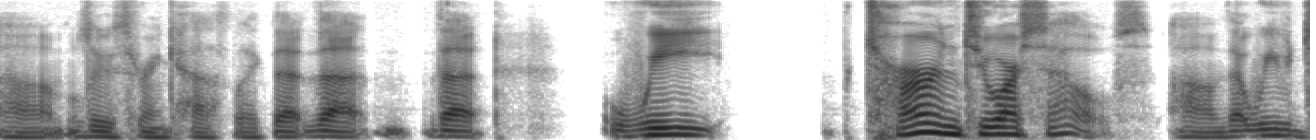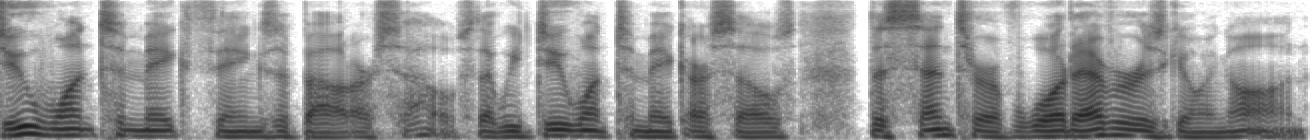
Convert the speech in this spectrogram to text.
um, Lutheran Catholic. That that that we turn to ourselves, um, that we do want to make things about ourselves, that we do want to make ourselves the center of whatever is going on.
